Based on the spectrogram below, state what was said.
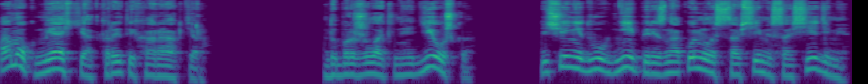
Помог мягкий, открытый характер. Доброжелательная девушка, в течение двух дней перезнакомилась со всеми соседями,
